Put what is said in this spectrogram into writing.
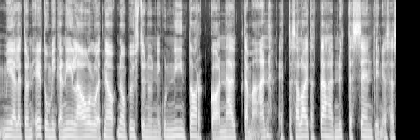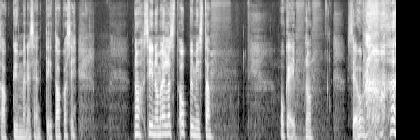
mieletön etu, mikä niillä on ollut, että ne on, ne on pystynyt niin, kuin niin tarkkaan näyttämään, että sä laitat tähän nyt sentin ja sä saa 10 senttiä takaisin. No siinä on meillä sitten oppimista. Okei, no seuraava,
